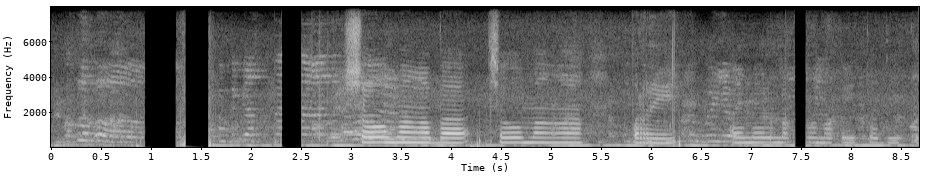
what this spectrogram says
So mga ba, so mga pre, ay meron ako nakita dito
